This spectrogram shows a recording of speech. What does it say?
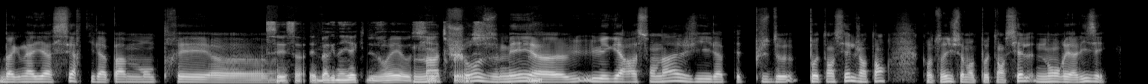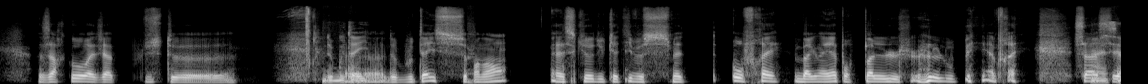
Bagnaia, certes, il a pas montré euh, C'est ça. Et Bagnaia qui devrait aussi maintes être. choses, mais Mm. euh, eu égard à son âge, il a peut-être plus de potentiel, j'entends, quand on dit justement potentiel non réalisé. Zarco a déjà plus de, de bouteille. euh, de bouteilles, cependant, est-ce que Ducati veut se mettre au frais Bagnaia pour pas le, le louper après Ça, Ouais, c'est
